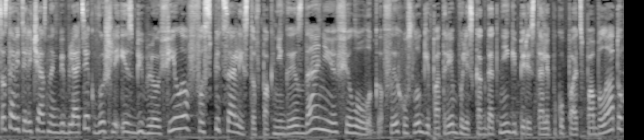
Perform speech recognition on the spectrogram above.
Составители частных библиотек вышли из библиофилов, специалистов по книгоизданию, филологов. Их услуги потребовались, когда книги перестали покупать по блату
